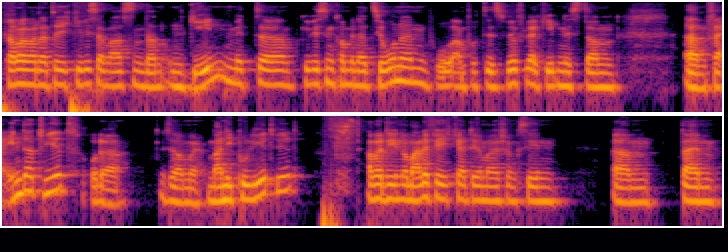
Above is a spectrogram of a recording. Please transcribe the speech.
kann man aber natürlich gewissermaßen dann umgehen mit äh, gewissen Kombinationen, wo einfach das Würfelergebnis dann ähm, verändert wird oder ich sag mal, manipuliert wird. Aber die normale Fähigkeit, die haben wir ja schon gesehen, ähm, beim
